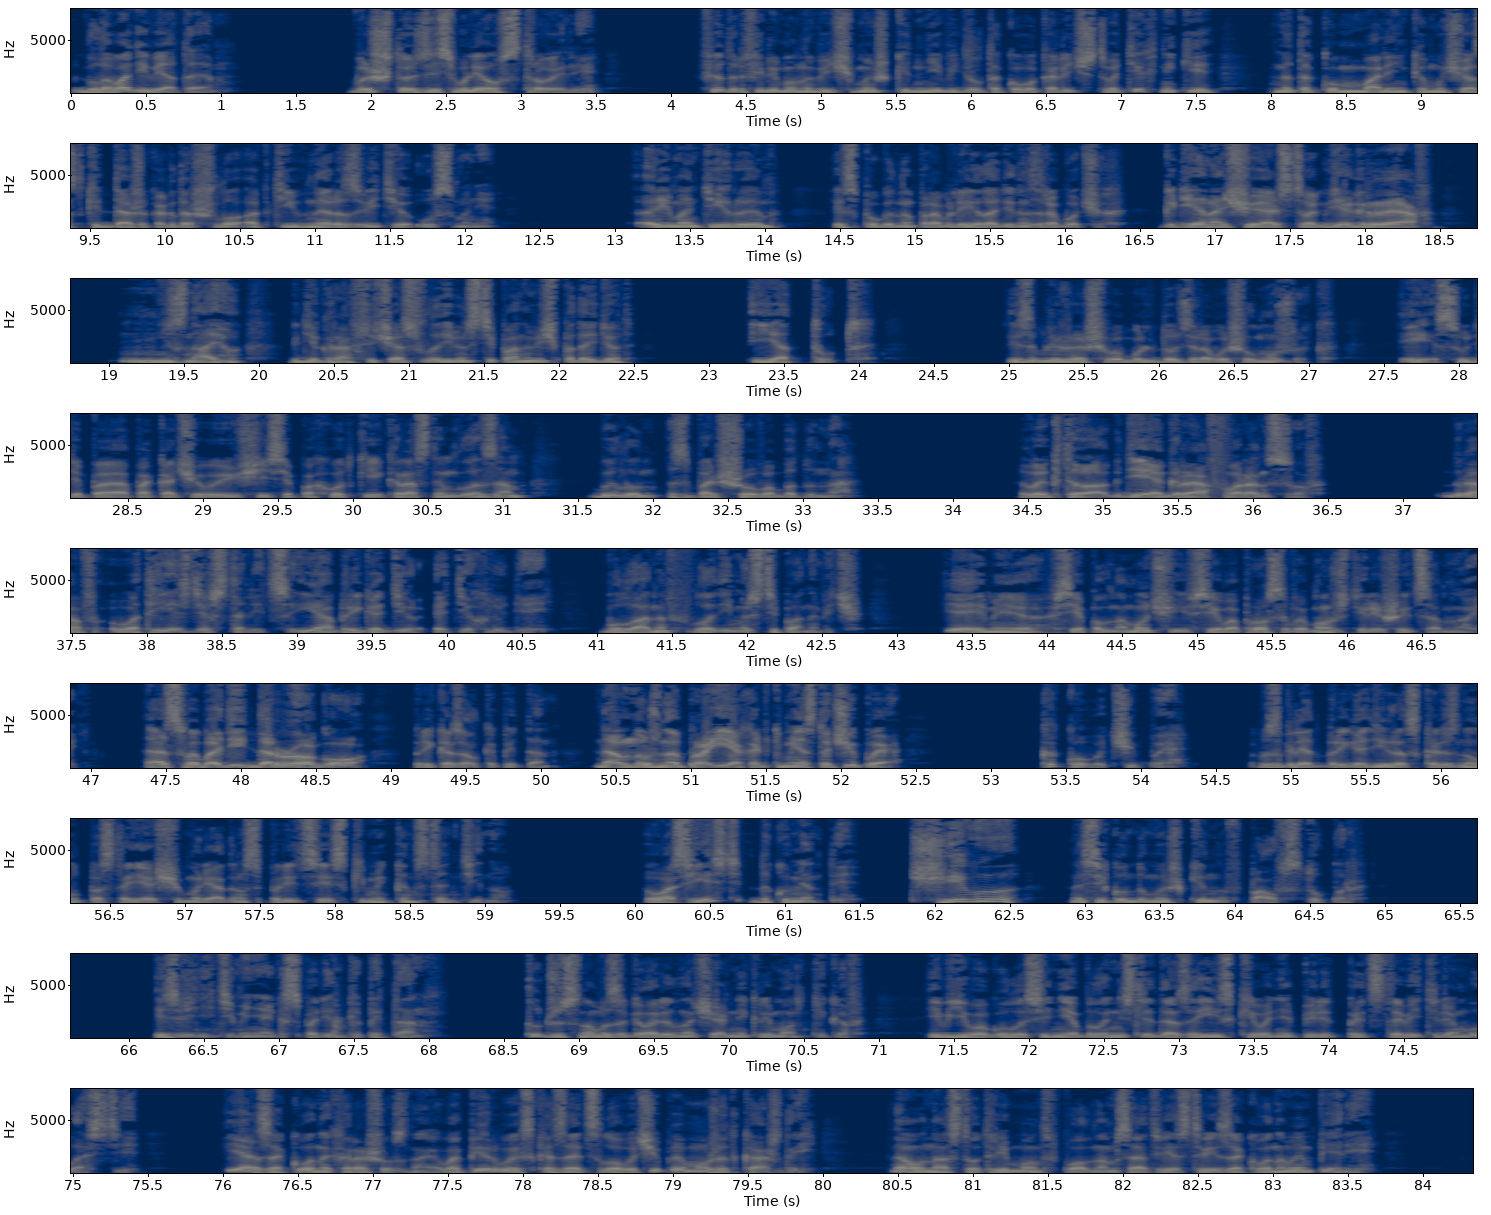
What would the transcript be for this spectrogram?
Глава девятая. «Вы что здесь в Ля устроили?» Федор Филимонович Мышкин не видел такого количества техники на таком маленьком участке, даже когда шло активное развитие Усмани. «Ремонтируем», — испуганно проблеял один из рабочих. «Где начальство? Где граф?» «Не знаю, где граф сейчас Владимир Степанович подойдет». «Я тут». Из-за ближайшего бульдозера вышел мужик и, судя по покачивающейся походке и красным глазам, был он с большого бодуна. «Вы кто? Где граф Воронцов?» «Граф в отъезде в столице. Я бригадир этих людей. Буланов Владимир Степанович. Я имею все полномочия, и все вопросы вы можете решить со мной». «Освободить дорогу!» — приказал капитан. «Нам нужно проехать к месту ЧП». «Какого ЧП?» Взгляд бригадира скользнул по стоящему рядом с полицейскими Константину. «У вас есть документы?» «Чего?» На секунду Мышкин впал в ступор. «Извините меня, господин капитан». Тут же снова заговорил начальник ремонтников, и в его голосе не было ни следа заискивания перед представителем власти. «Я законы хорошо знаю. Во-первых, сказать слово ЧП может каждый. Но у нас тут ремонт в полном соответствии с законом империи.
